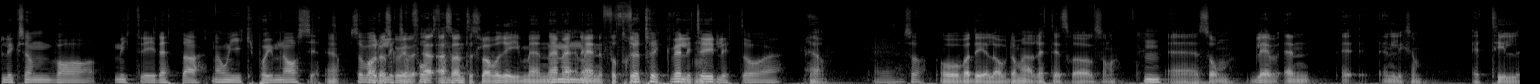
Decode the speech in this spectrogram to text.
liksom var mitt i detta när hon gick på gymnasiet. Ja. Så var det liksom vi, fortfarande... Alltså inte slaveri men, Nej men, men eh, förtryck. förtryck väldigt Mm. tydligt och eh, Ja. eh, så. Och var del av de här rättighetsrörelserna. Mm. Eh, som blev en, en liksom, ett till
